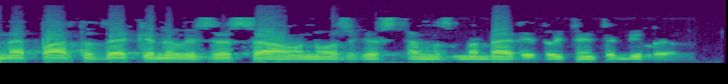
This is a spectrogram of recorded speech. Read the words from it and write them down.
Na parte da canalização nós gastamos uma média de 80 mil euros.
